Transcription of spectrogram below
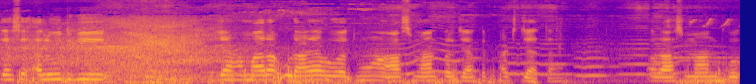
جیسے آلودگی یا ہمارا اڑایا ہوا دھواں آسمان پر جا کر اٹھ جاتا ہے اور آسمان کو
